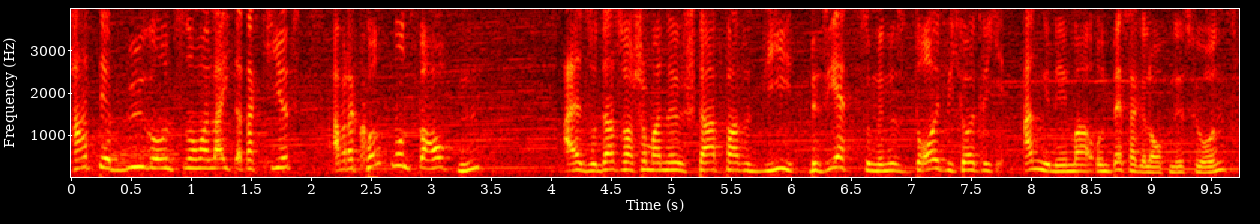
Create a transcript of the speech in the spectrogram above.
hat der Büger uns nochmal leicht attackiert, aber da konnten wir uns behaupten. Also das war schon mal eine Startphase, die bis jetzt zumindest deutlich, deutlich angenehmer und besser gelaufen ist für uns.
